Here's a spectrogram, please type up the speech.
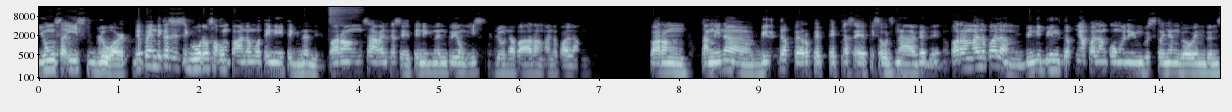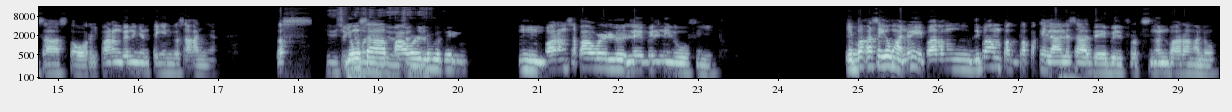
yung sa East Blue Art, depende kasi siguro sa kung paano mo tinitignan eh. Parang sa akin kasi, tinignan ko yung East Blue na parang ano pa lang, parang tangina, build up pero 50 plus episodes na agad eh. Parang ano pa lang, binibuild up niya pa lang kung ano yung gusto niyang gawin dun sa story. Parang ganun yung tingin ko sa kanya. Tapos, yung sa power niya. level, mm, parang sa power le- level ni Luffy, iba kasi yung ano eh, parang, di ba ang pagpapakilala sa Devil Fruits nun, parang ano,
